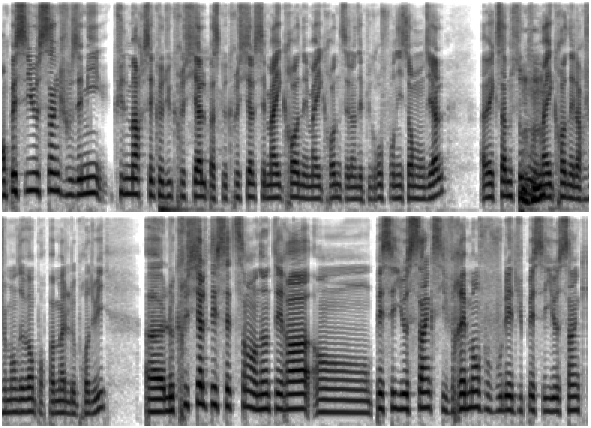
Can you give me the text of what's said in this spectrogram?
En PCIe 5, je vous ai mis qu'une marque, c'est que du Crucial, parce que Crucial c'est Micron, et Micron c'est l'un des plus gros fournisseurs mondiaux. Avec Samsung, mhm. Micron est largement devant pour pas mal de produits. Euh, le Crucial T700 en 1 Tera en PCIe 5, si vraiment vous voulez du PCIe 5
